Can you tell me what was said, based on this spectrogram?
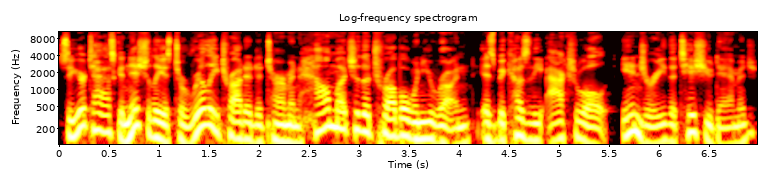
So, your task initially is to really try to determine how much of the trouble when you run is because of the actual injury, the tissue damage,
